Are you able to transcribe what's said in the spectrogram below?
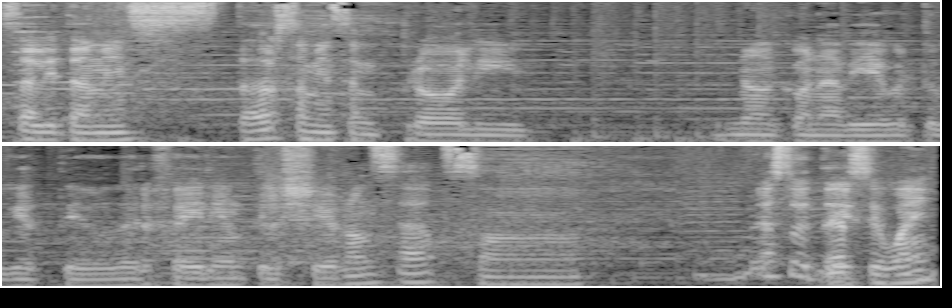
Sadly, that means that also means I'm probably not gonna be able to get the other fairy until she runs out, so let's do it the Yep. easy way.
